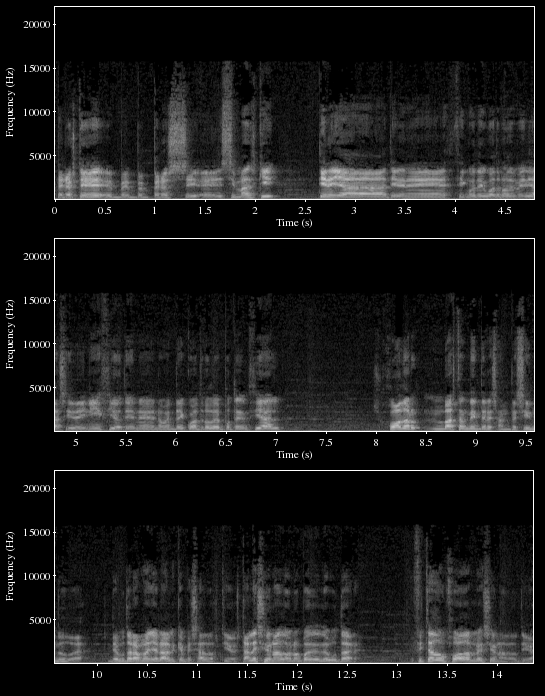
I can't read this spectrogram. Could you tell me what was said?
Pero este. Pero Simansky tiene ya. Tiene 54 de media así de inicio. Tiene 94 de potencial. Jugador bastante interesante, sin duda. Debutará Mayoral, qué pesados, tío. Está lesionado, no puede debutar. He fichado a un jugador lesionado, tío.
